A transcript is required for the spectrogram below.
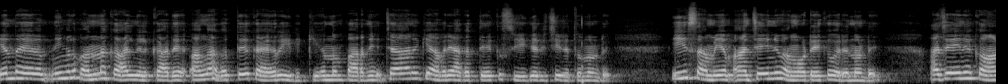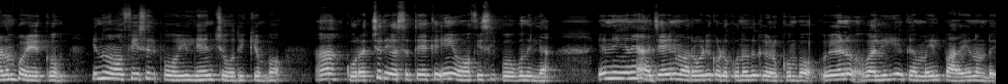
എന്തായാലും നിങ്ങൾ വന്ന കാൽ നിൽക്കാതെ അങ്ങ് അകത്തേക്ക് കയറിയിരിക്കുക എന്നും പറഞ്ഞ് ജാനകി അവരെ അകത്തേക്ക് സ്വീകരിച്ചിരുത്തുന്നുണ്ട്. ഈ സമയം അജയനും അങ്ങോട്ടേക്ക് വരുന്നുണ്ട്. അജയനെ കാണുമ്പോഴേക്കും ഇന്ന് ഓഫീസിൽ പോയില്ലേ? എന്ന് ചോദിക്കുമ്പോൾ ആ കുറച്ച് ദിവസത്തേക്ക് ഇനി ഓഫീസിൽ പോകുന്നില്ല. എന്നിങ്ങനെ അജയൻ മറുപടി കൊടുക്കുന്നത് കേൾക്കുമ്പോൾ വേണു വലിയ ഗമയിൽ പറയുന്നുണ്ട്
